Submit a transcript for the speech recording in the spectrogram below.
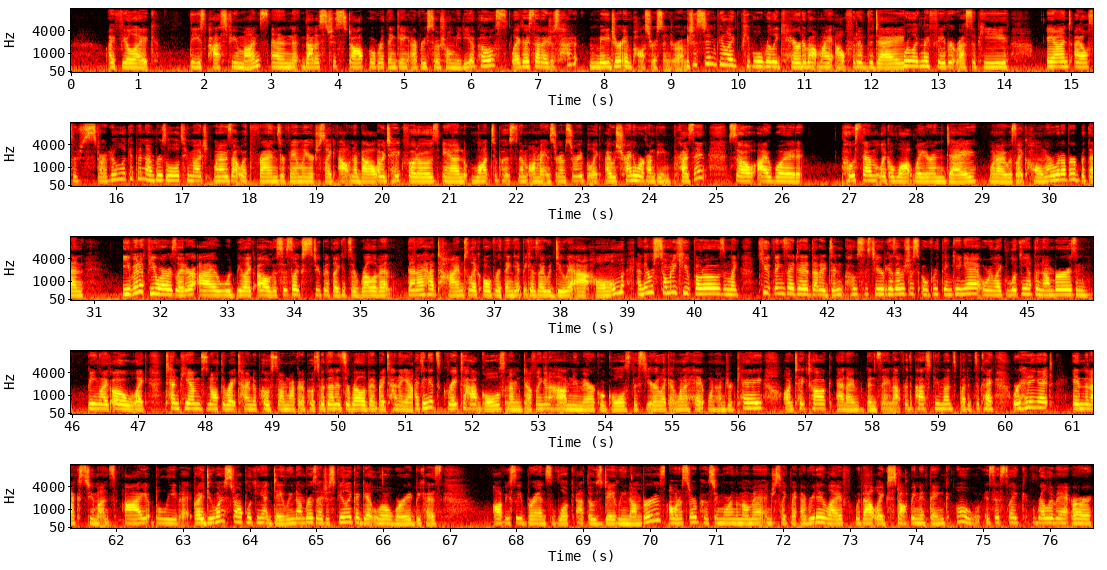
I feel like, these past few months, and that is to stop overthinking every social media post. Like I said, I just had major imposter syndrome. I just didn't feel like people really cared about my outfit of the day or like my favorite recipe. And I also just started to look at the numbers a little too much. When I was out with friends or family or just like out and about, I would take photos and want to post them on my Instagram story, but like I was trying to work on being present. So I would post them like a lot later in the day when I was like home or whatever, but then even a few hours later, I would be like, oh, this is like stupid, like it's irrelevant. Then I had time to like overthink it because I would do it at home. And there were so many cute photos and like cute things I did that I didn't post this year because I was just overthinking it or like looking at the numbers and being like, oh, like 10 p.m. is not the right time to post, so I'm not going to post it. But then it's irrelevant by 10 a.m. I think it's great to have goals, and I'm definitely going to have numerical goals this year. Like, I want to hit 100K on TikTok, and I've been saying that for the past few months, but it's okay. We're hitting it in the next two months. I believe it. But I do want to stop looking at daily numbers. I just feel like I get a little worried because obviously brands look at those daily numbers. I want to start posting more in the moment and just like my everyday life without like stopping to think, oh, is this like relevant or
